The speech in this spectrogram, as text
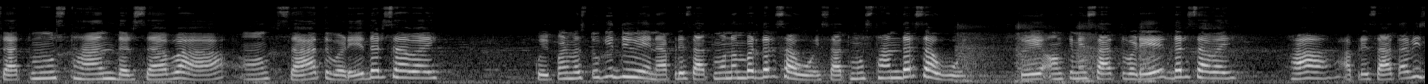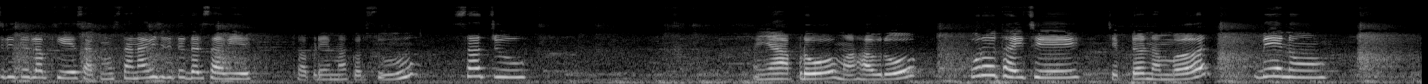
સાતમું સ્થાન દર્શાવવા અંક સાત વડે દર્શાવાય. કોઈ પણ વસ્તુ કીધી હોય ને આપણે સાતમો નંબર દર્શાવવો હોય, સાતમું સ્થાન દર્શાવવું હોય, તો એ અંકને સાત વડે દર્શાવાય. હા, આપણે સાત આવી જ રીતે લખીએ, સાતમું સ્થાન આવી જ રીતે દર્શાવીએ, તો આપણે એમાં કરશું સાચું. અહીંયા આપણો મહાવરો પૂરો થાય છે, ચેપ્ટર નંબર બેનો.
